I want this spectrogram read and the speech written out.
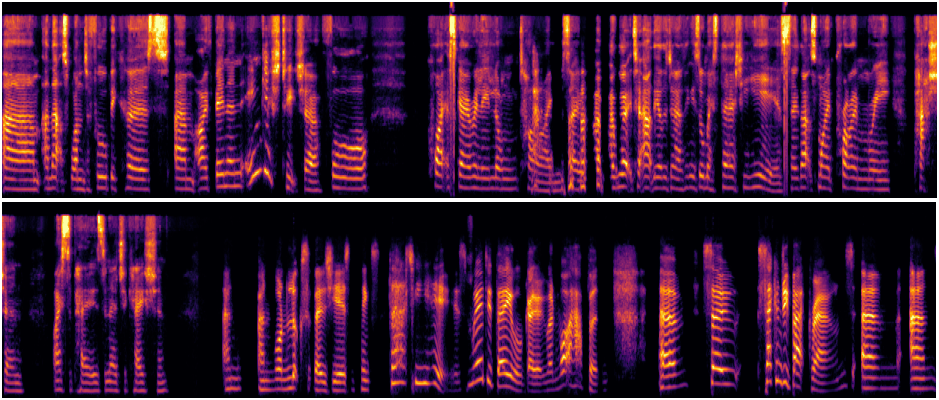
Um, and that's wonderful because um, I've been an English teacher for quite a scarily long time. So I, I, worked it out the other day. I think it's almost 30 years. So that's my primary passion. I suppose, in education. And and one looks at those years and thinks, 30 years, where did they all go and what happened? Um, so secondary backgrounds um, and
